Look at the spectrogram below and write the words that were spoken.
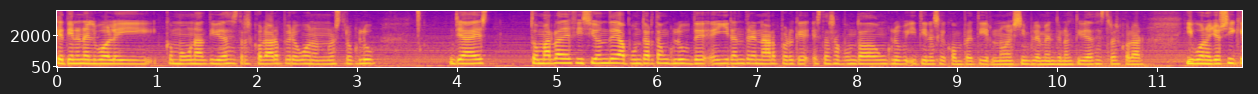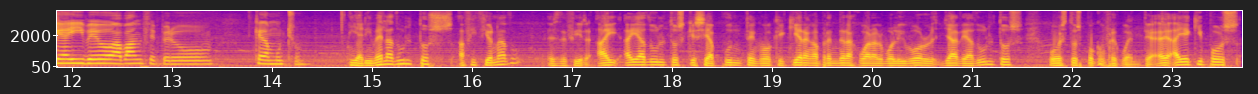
que tienen el vóley como una actividad extraescolar, pero bueno, en nuestro club ya es tomar la decisión de apuntarte a un club, de ir a entrenar porque estás apuntado a un club y tienes que competir, no es simplemente una actividad extraescolar. Y bueno, yo sí que ahí veo avance, pero queda mucho. ¿Y a nivel adultos aficionado? Es decir, ¿hay, ¿hay adultos que se apunten o que quieran aprender a jugar al voleibol ya de adultos o esto es poco frecuente? ¿Hay, equipos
